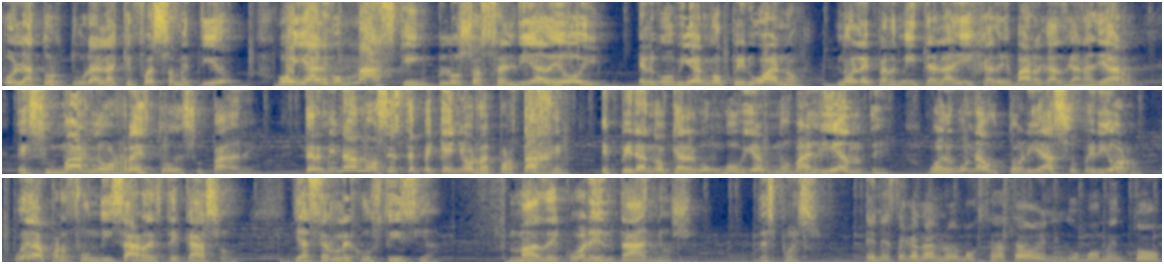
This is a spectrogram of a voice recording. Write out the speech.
o la tortura a la que fue sometido? ¿O hay algo más que incluso hasta el día de hoy el gobierno peruano no le permite a la hija de Vargas Garayar exhumar los restos de su padre. Terminamos este pequeño reportaje esperando que algún gobierno valiente o alguna autoridad superior pueda profundizar este caso y hacerle justicia más de 40 años después. En este canal no hemos tratado en ningún momento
